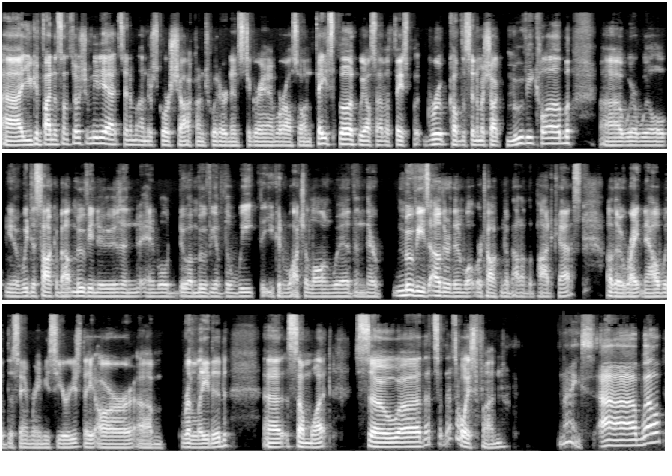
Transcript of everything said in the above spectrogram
Uh, you can find us on social media at cinema underscore shock on Twitter and Instagram. We're also on Facebook. We also have a Facebook group called the Cinema Shock Movie Club, uh, where we'll, you know, we just talk about movie news and and we'll do a movie of the week that you could watch along with. And they're movies other than what we're talking about on the podcast. Although right now with the Sam Raimi series, they are um, related uh, somewhat. So uh, that's that's always fun. Nice. Uh, well,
